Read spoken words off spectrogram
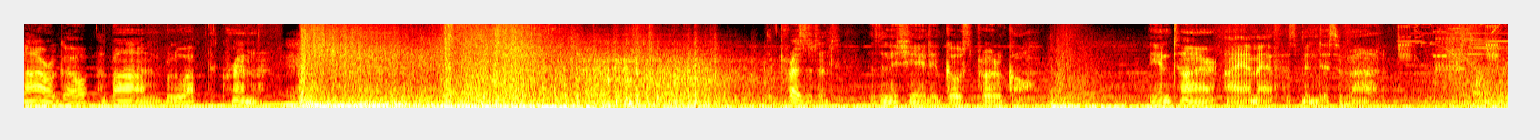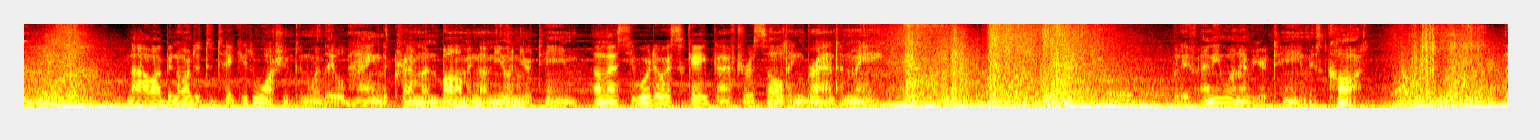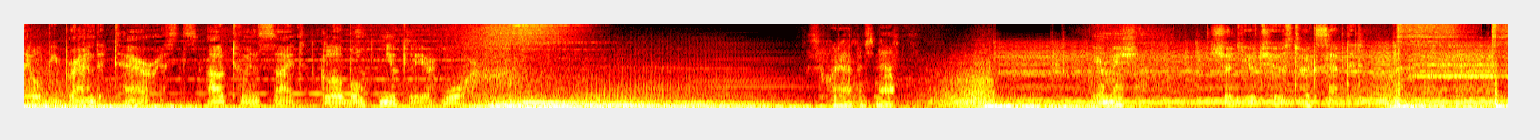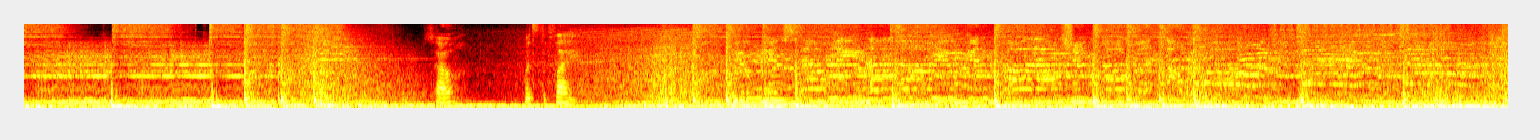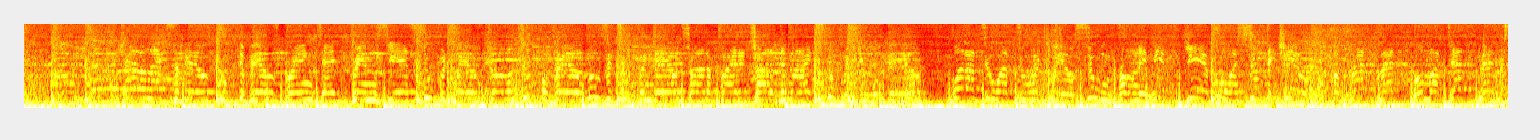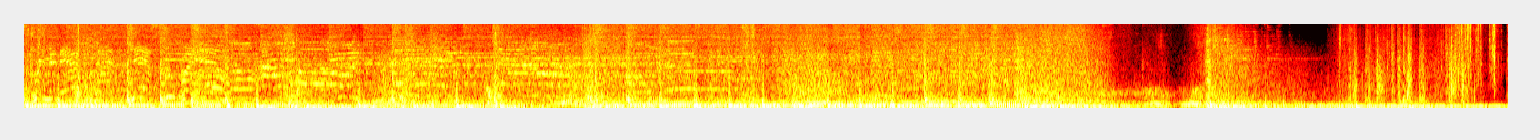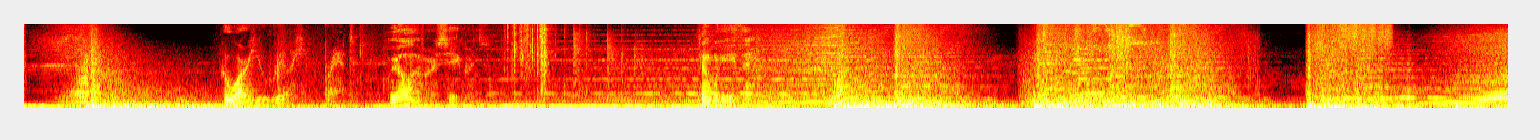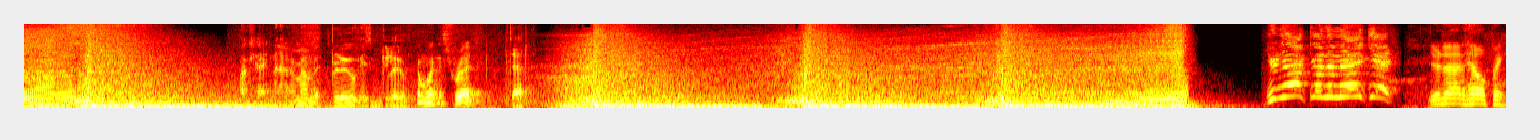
An hour ago, a bomb blew up the Kremlin. The president has initiated Ghost Protocol. The entire IMF has been disavowed. Now I've been ordered to take you to Washington, where they will hang the Kremlin bombing on you and your team, unless you were to escape after assaulting Brandt and me. But if any one of your team is caught, branded terrorists out to incite global nuclear war. So what happens now? Your mission, should you choose to accept it. So, what's the play? Who are you really, Brandt? We all have our secrets. Don't we, Ethan? Okay, now remember, blue is glue. And when it's red? Dead. You're not gonna make it! You're not helping.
